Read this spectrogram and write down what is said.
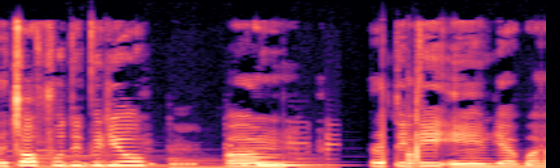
that's all for the video. Um, and yeah, bye.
